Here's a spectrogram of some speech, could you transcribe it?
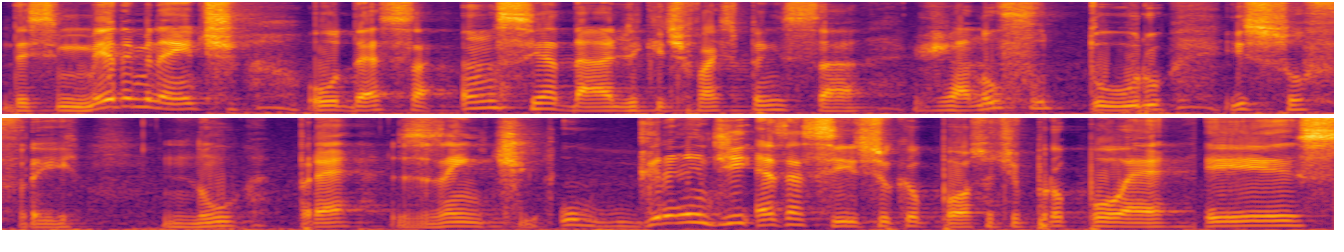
desse medo iminente? Ou dessa ansiedade que te faz pensar já no futuro e sofrer no presente. O grande exercício que eu posso te propor é exposição.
